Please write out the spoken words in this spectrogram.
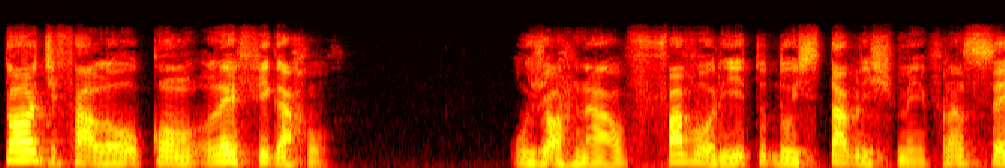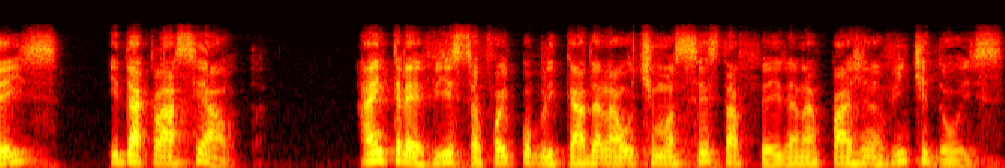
Todd falou com Le Figaro, o jornal favorito do establishment francês e da classe alta. A entrevista foi publicada na última sexta-feira na página 22.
